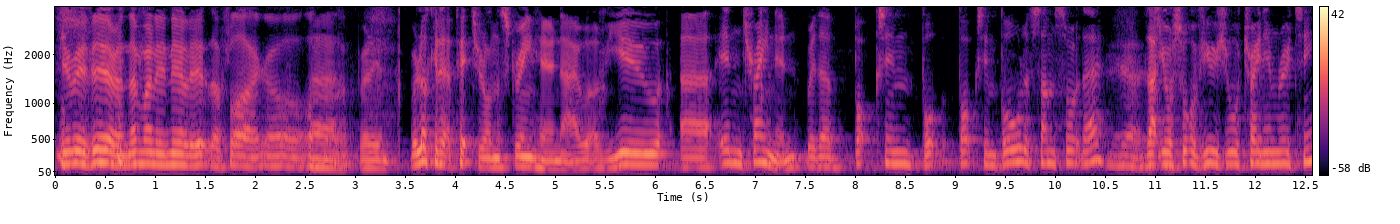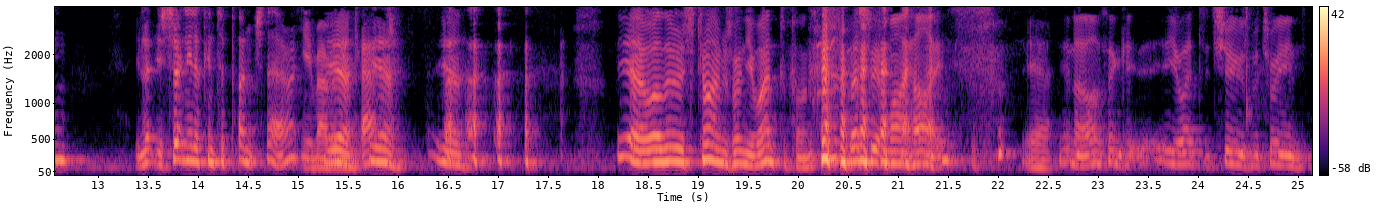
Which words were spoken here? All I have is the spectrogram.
Give it here, and then when he nearly hit the flag, oh, Ah, brilliant. We're looking at a picture on the screen here now of you uh, in training with a boxing bo- boxing ball of some sort. There Yeah, is that your sort of usual training routine? You're certainly looking to punch there, aren't you, rather yeah, than catch? yeah, yeah. yeah, well, there's times when you want to punch, especially at my height. yeah. You know, I think it, you had to choose between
